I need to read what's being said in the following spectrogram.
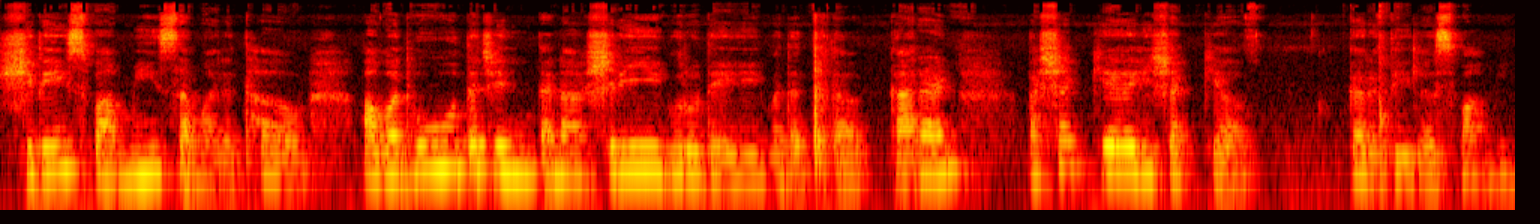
श्री स्वामी समर्थ. अवधूत चिंतन श्री गुरुदेव दत्त कारण अशक्य ही शक्य करतील स्वामी.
